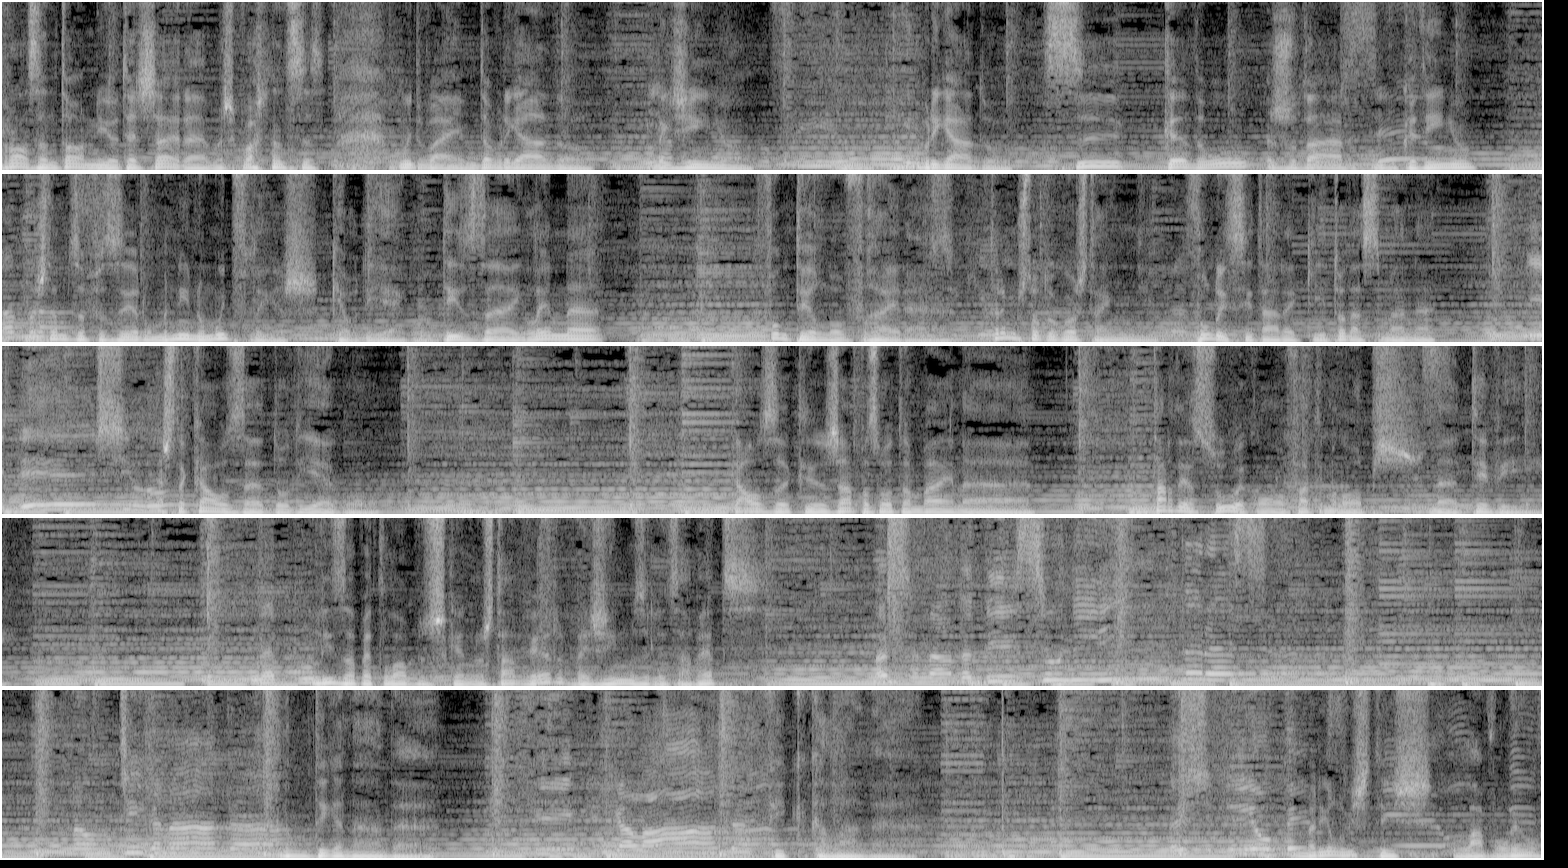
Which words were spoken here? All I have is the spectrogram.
Rosa António Teixeira, mas quase. Muito bem, muito obrigado. Beijinho. Obrigado. Se cada um ajudar um bocadinho, estamos a fazer um menino muito feliz, que é o Diego. Diz a Helena Fontelo Ferreira. Teremos todo o gosto em publicitar aqui toda a semana esta causa do Diego. Causa que já passou também na Tarde é Sua com Fátima Lopes na TV. Elizabeth Lopes, que nos está a ver, beijinhos, Elizabeth. Mas se nada disso lhe interessa, não diga nada, Não diga nada, fique calada. fique calada. Deixe que eu Maria Luís diz: Lá vou eu.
